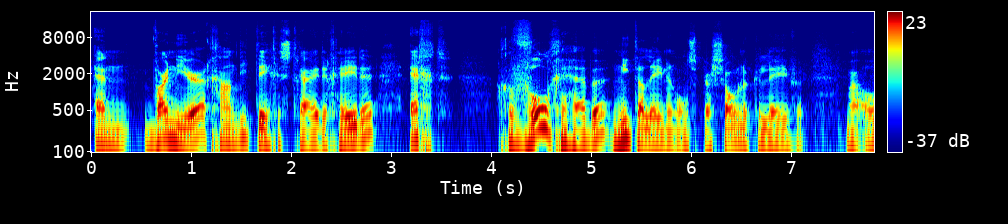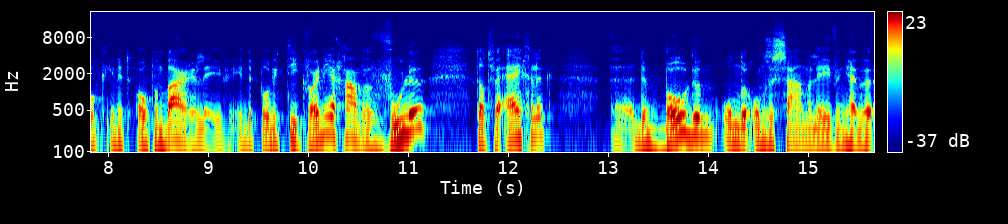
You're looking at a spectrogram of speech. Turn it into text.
En wanneer gaan die tegenstrijdigheden echt gevolgen hebben, niet alleen in ons persoonlijke leven, maar ook in het openbare leven, in de politiek? Wanneer gaan we voelen dat we eigenlijk de bodem onder onze samenleving hebben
